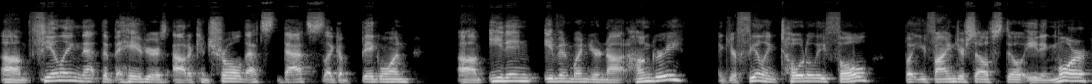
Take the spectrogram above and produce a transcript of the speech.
um, feeling that the behavior is out of control. That's that's like a big one. Um, eating even when you're not hungry, like you're feeling totally full, but you find yourself still eating more.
